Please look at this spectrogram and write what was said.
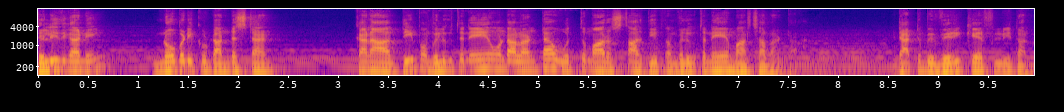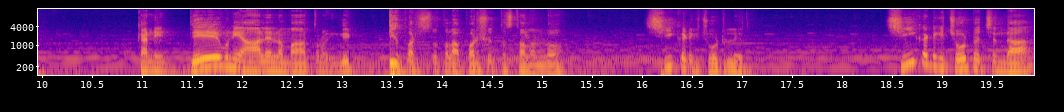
తెలియదు కానీ నోబడి కుడ్ అండర్స్టాండ్ కానీ ఆ దీపం వెలుగుతూనే ఉండాలంట ఒత్తు మారుస్తా ఆ దీపం వెలుగుతూనే మార్చాలంట. It had to be very carefully done కానీ దేవుని ఆలయంలో మాత్రం ఎట్టి పరిస్థితులు ఆ పరిశుద్ధ స్థలంలో చీకటికి చోటు లేదు. చీకటికి చోటు వచ్చిందా?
